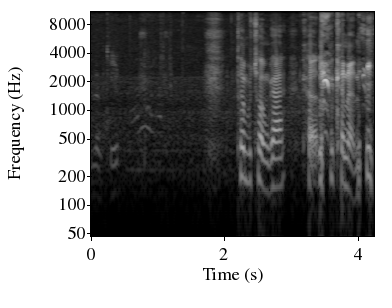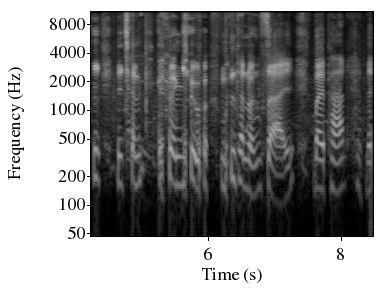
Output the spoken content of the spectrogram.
ปหรือคลิปท่านผู้ชมคะขณะขณะนี้ดิฉันกำลังอยู่บนถนนสายบายพาสใน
